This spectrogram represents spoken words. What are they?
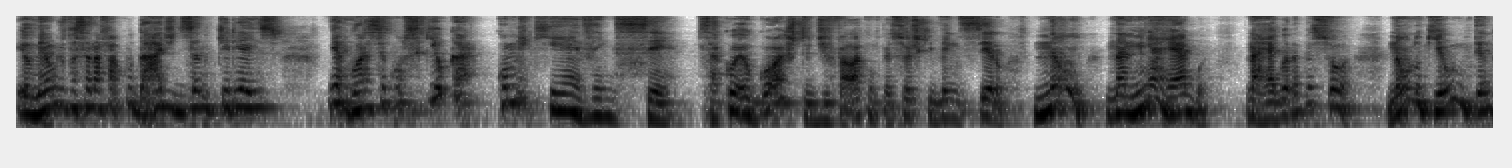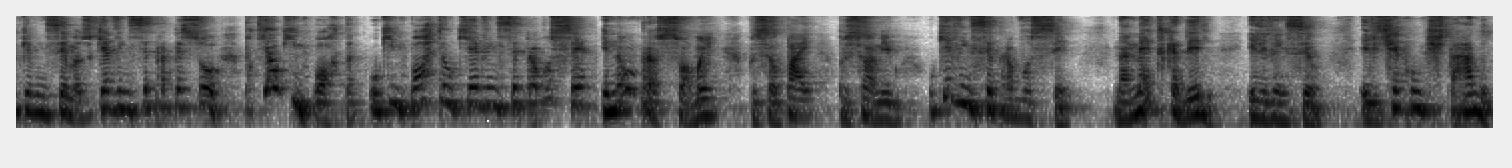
Eu lembro de você na faculdade dizendo que queria isso. E agora você conseguiu, cara. Como é que é vencer? Sacou? Eu gosto de falar com pessoas que venceram, não na minha régua, na régua da pessoa. Não no que eu entendo que é vencer, mas o que é vencer para a pessoa. Porque é o que importa. O que importa é o que é vencer para você. E não para sua mãe, para o seu pai, para o seu amigo. O que é vencer para você? Na métrica dele, ele venceu. Ele tinha conquistado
